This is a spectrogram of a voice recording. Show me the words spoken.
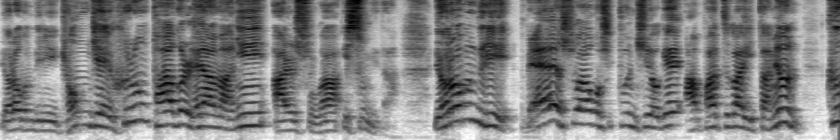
여러분들이 경제 흐름 파악을 해야만이 알 수가 있습니다. 여러분들이 매수하고 싶은 지역에 아파트가 있다면 그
